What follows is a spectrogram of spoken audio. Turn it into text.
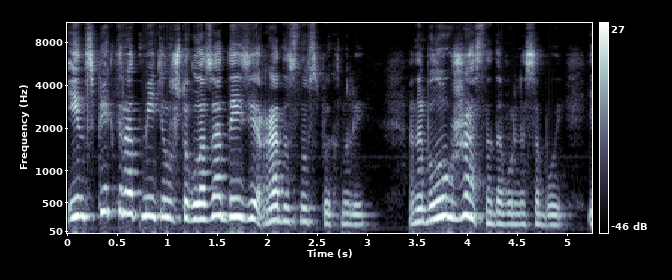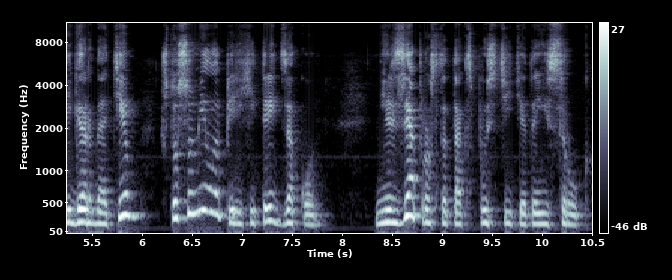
Инспектор отметил, что глаза Дейзи радостно вспыхнули. Она была ужасно довольна собой и горда тем, что сумела перехитрить закон. Нельзя просто так спустить это из рук.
